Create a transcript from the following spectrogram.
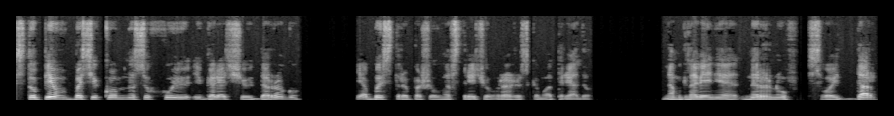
Вступив босиком на сухую и горячую дорогу, я быстро пошел навстречу вражескому отряду. На мгновение нырнув в свой дар,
